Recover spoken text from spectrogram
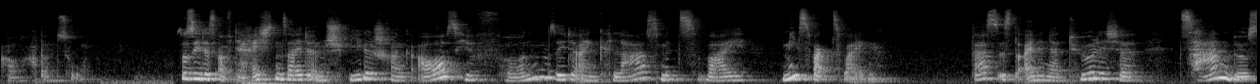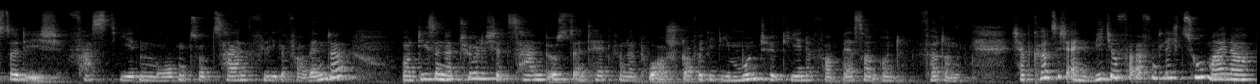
auch ab und zu. So sieht es auf der rechten Seite im Spiegelschrank aus. Hier vorne seht ihr ein Glas mit zwei Mieswachzweigen. Das ist eine natürliche Zahnbürste, die ich fast jeden Morgen zur Zahnpflege verwende. Und diese natürliche Zahnbürste enthält von Natur aus Stoffe, die die Mundhygiene verbessern und fördern. Ich habe kürzlich ein Video veröffentlicht zu meiner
